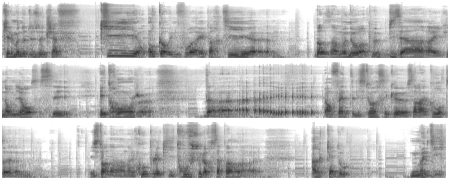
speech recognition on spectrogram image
Qui est le mono de The Chaff. Qui, encore une fois, est parti euh, dans un mono un peu bizarre, avec une ambiance assez étrange. d'un- En fait, l'histoire, c'est que ça raconte euh, l'histoire d'un couple qui trouve sous leur sapin euh, un cadeau maudit.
